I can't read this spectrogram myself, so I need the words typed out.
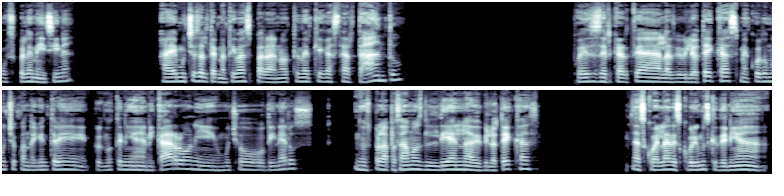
o escuela de medicina, hay muchas alternativas para no tener que gastar tanto Puedes acercarte a las bibliotecas. Me acuerdo mucho cuando yo entré, pues no tenía ni carro ni mucho dineros. Nos la pasábamos el día en las bibliotecas. La escuela descubrimos que tenía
